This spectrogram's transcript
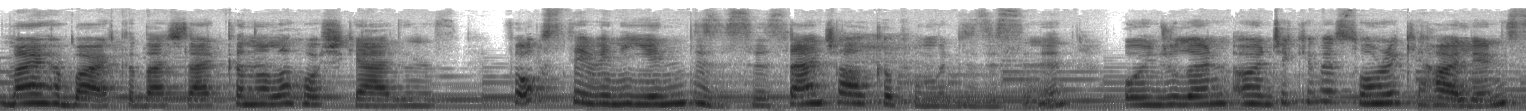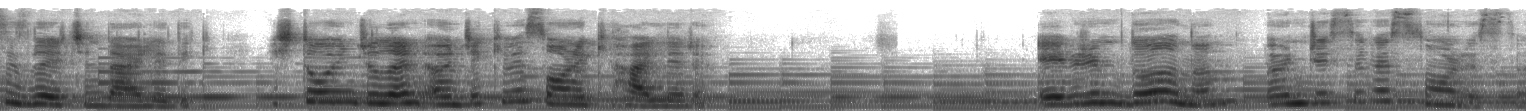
Merhaba arkadaşlar, kanala hoş geldiniz. Fox TV'nin yeni dizisi Sen Çal Kapımı dizisinin oyuncuların önceki ve sonraki hallerini sizler için derledik. İşte oyuncuların önceki ve sonraki halleri. Evrim Doğan'ın öncesi ve sonrası.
